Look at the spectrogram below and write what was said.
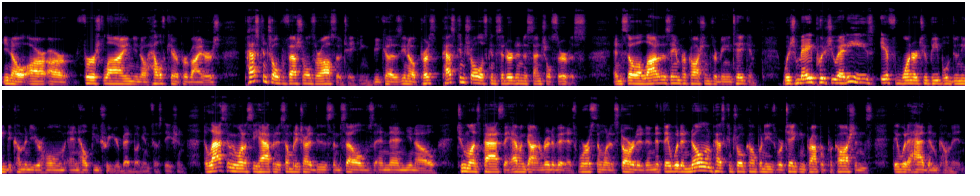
you know, our, our first line, you know, healthcare providers. Pest control professionals are also taking because, you know, pest control is considered an essential service. And so a lot of the same precautions are being taken, which may put you at ease if one or two people do need to come into your home and help you treat your bedbug infestation. The last thing we want to see happen is somebody try to do this themselves and then, you know, two months pass, they haven't gotten rid of it, it's worse than when it started. And if they would have known pest control companies were taking proper precautions, they would have had them come in.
